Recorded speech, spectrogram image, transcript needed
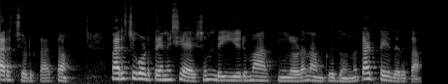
വരച്ചു കൊടുക്കുക കേട്ടോ. വരച്ചു കൊടുത്തതിന് ശേഷം ഈ ഒരു മാർക്കിങ്ങിലൂടെ നമുക്ക് ഇതൊന്ന് കട്ട് ചെയ്തെടുക്കാം.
